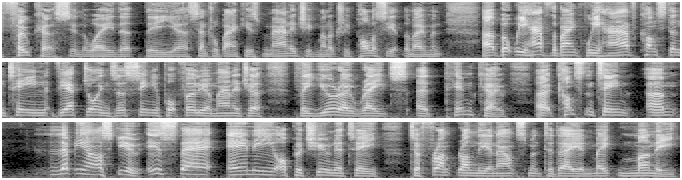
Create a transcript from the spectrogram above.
focus in the way that the uh, central bank is managing monetary policy at the moment. Uh, but we have the bank we have. Konstantin Veit joins us, Senior Portfolio Manager for Euro Rates at PIMCO. Uh, Konstantin, um, let me ask you is there any opportunity to front run the announcement today and make money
